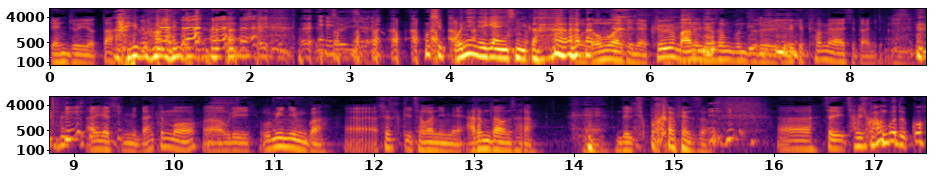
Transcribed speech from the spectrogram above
엔조이였다. 아이고, 저희야. 혹시 본인 얘기 아니십니까? 뭐 너무하시네요. 그 많은 여성분들을 이렇게 폄훼하시다니. 알겠습니다. 하여튼 뭐 어, 우리 우미님과 어, 세수길 정아님의 아름다운 사랑 예, 늘 축복하면서 어, 저희 잠시 광고 듣고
